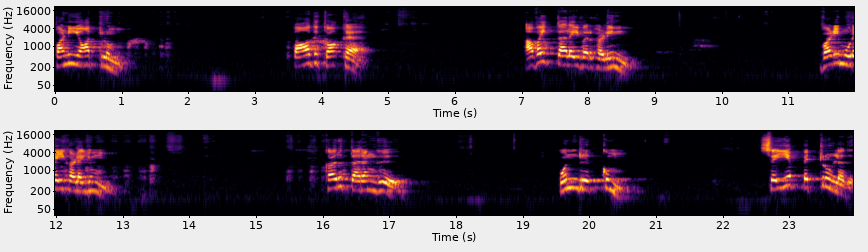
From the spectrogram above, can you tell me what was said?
பணியாற்றும் பாதுகாக்க அவைத்தலைவர்களின் வழிமுறைகளையும் கருத்தரங்கு ஒன்றிற்கும் செய்யப்பெற்றுள்ளது.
